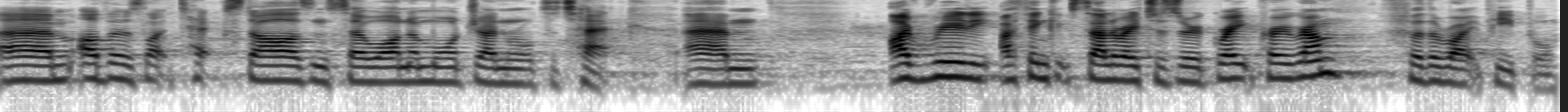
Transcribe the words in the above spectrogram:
Um, others, like Techstars and so on, are more general to tech. Um, I really, I think accelerators are a great program for the right people.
